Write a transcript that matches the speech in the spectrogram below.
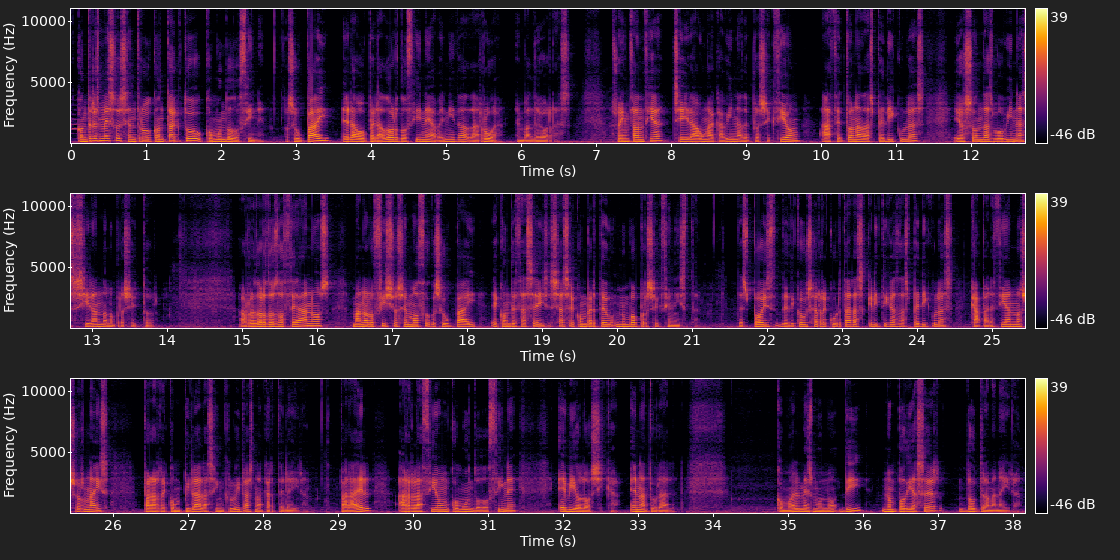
Con tres meses entrou en contacto co mundo do cine. O seu pai era o operador do cine Avenida da Rúa, en Valdeorras. A súa infancia cheira a unha cabina de proxección, a acetona das películas e o son das bobinas xirando no proxector. Ao redor dos 12 anos, Manolo fixose mozo co seu pai e con 16 xa se converteu nun bo proxeccionista. Despois dedicouse a recurtar as críticas das películas que aparecían nos xornais para recompilalas e incluídas na carteleira. Para el, a relación co mundo do cine é biolóxica, é natural. Como el mesmo no, di, non podía ser doutra maneira.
